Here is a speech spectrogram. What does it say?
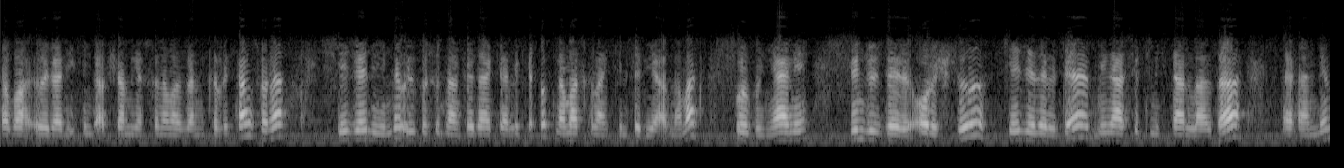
sabah, öğlen, ikindi, akşam yatsı namazlarını kıldıktan sonra geceliğinde uykusundan fedakarlık yapıp namaz kılan kimse diye anlamak uygun. Yani gündüzleri oruçlu, geceleri de münasip miktarlarda efendim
